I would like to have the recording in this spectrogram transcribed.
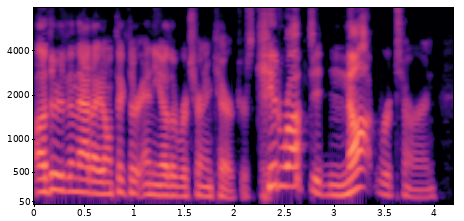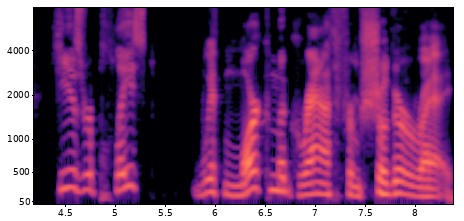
Other than that, I don't think there are any other returning characters. Kid Rock did not return. He is replaced with Mark McGrath from Sugar Ray,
